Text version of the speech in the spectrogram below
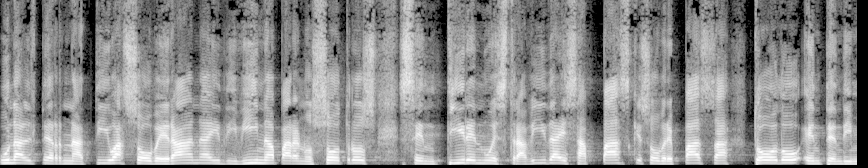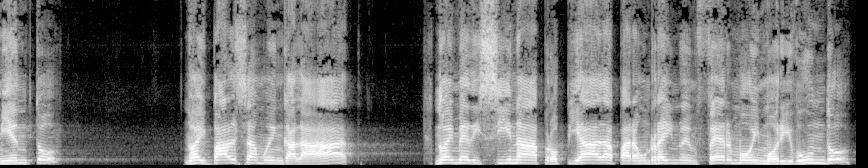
una alternativa soberana y divina para nosotros sentir en nuestra vida esa paz que sobrepasa todo entendimiento? No hay bálsamo en Galaad, no hay medicina apropiada para un reino enfermo y moribundo.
